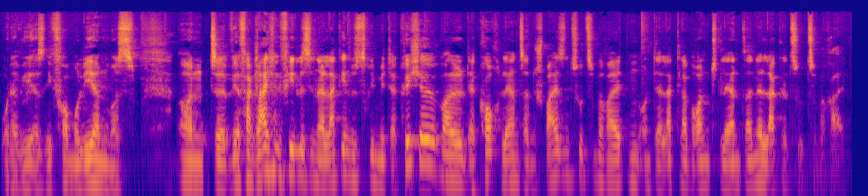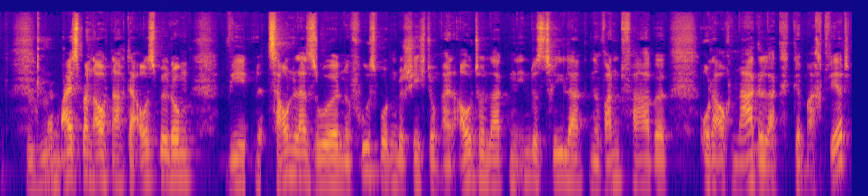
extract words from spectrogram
oder wie er sie formulieren muss. Und äh, wir vergleichen vieles in der Lackindustrie mit der Küche, weil der Koch lernt seine Speisen zuzubereiten und der Lacklaborant lernt seine Lacke zuzubereiten. Mhm. Dann weiß man auch nach der Ausbildung, wie eine Zaunlasur, eine Fußbodenbeschichtung, ein Autolack, ein Industrielack, eine Wandfarbe oder auch Nagellack gemacht wird.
